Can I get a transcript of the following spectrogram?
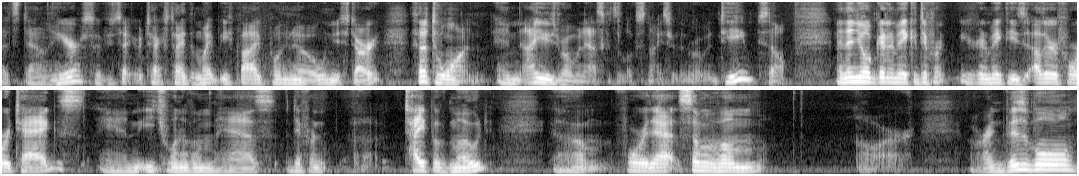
that's down here. So if you set your text height, it might be 5.0 when you start. Set it to 1. And I use Roman S because it looks nicer than Roman T. So, and then you're going to make a different, you're going to make these other four tags, and each one of them has a different uh, type of mode. Um, for that, some of them are, are invisible,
